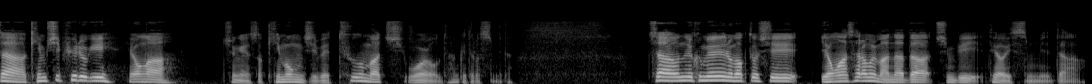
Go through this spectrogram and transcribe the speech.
자, 김씨 표류기 영화 중에서 김홍집의 Too Much World 함께 들었습니다. 자, 오늘 금요일 음악도시 영화 사람을 만나다 준비되어 있습니다.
